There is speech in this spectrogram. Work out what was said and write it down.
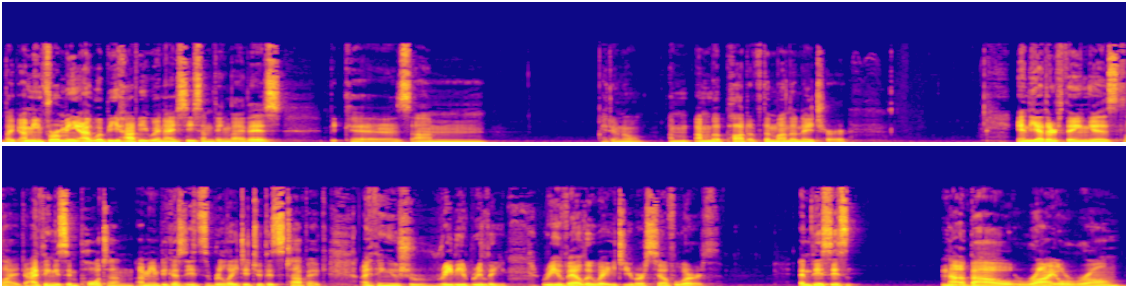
Like I mean for me I would be happy when I see something like this because um I don't know. I'm I'm a part of the mother nature. And the other thing is like I think it's important. I mean because it's related to this topic, I think you should really really reevaluate your self-worth. And this is not about right or wrong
